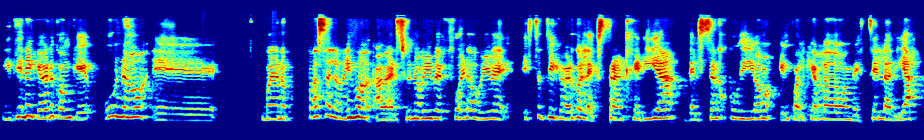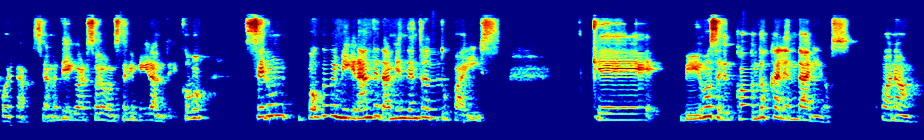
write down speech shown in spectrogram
Y tiene que ver con que uno, eh, bueno, pasa lo mismo, a ver, si uno vive fuera o vive, esto tiene que ver con la extranjería del ser judío en cualquier lado donde esté la diáspora, o sea, no tiene que ver solo con ser inmigrante, como ser un poco inmigrante también dentro de tu país, que vivimos con dos calendarios, ¿o no?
